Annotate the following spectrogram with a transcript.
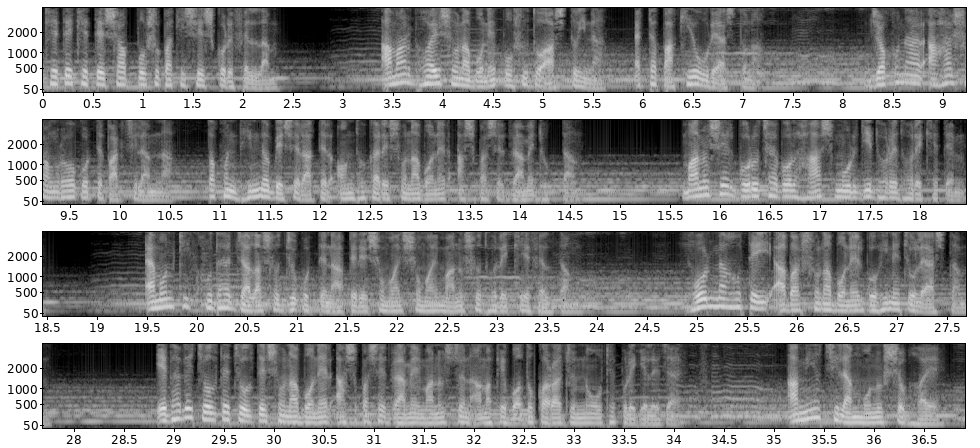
খেতে খেতে সব পশু পাখি শেষ করে ফেললাম। আমার ভয়ে সোনা বনে পশু তো আসতই না, একটা পাখিও উড়ে আসত না। যখন আর আহার সংগ্রহ করতে পারছিলাম না। তখন ভিন্ন বেশে রাতের অন্ধকারে সোনাবনের আশপাশের গ্রামে ঢুকতাম। মানুষের গরু, ছাগল, হাঁস, মুরগি ধরে ধরে খেতেন। এমনকি ক্ষুধার জ্বালা সহ্য করতে না পেরে সময় সময় মানুষও ধরে খেয়ে ফেলতাম। ভোর না হতেই আবার সোনাবনের গহিনে চলে আসতাম। এভাবে চলতে চলতে সোনা বনের আশেপাশের গ্রামের মানুষজন আমাকে বধ করার জন্য উঠে পড়ে গেলে যায়। আমিও ছিলাম মনুষ্য ভয়ে।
